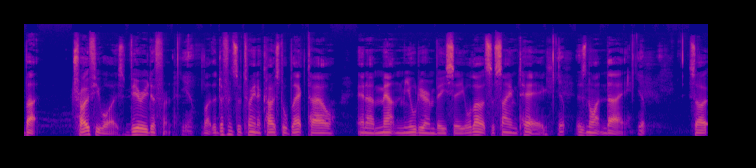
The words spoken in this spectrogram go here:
but trophy wise, very different. Yeah. Like the difference between a coastal blacktail and a mountain mule deer in BC, although it's the same tag, Yep. is night and day. Yep. So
